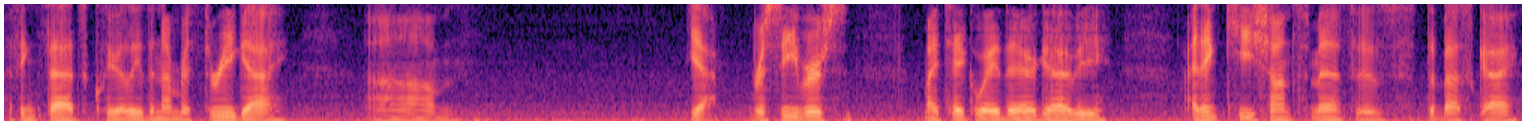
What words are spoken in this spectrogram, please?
I think Thad's clearly the number three guy. Um, yeah, receivers. My takeaway there, Gabby. I think Keyshawn Smith is the best guy.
